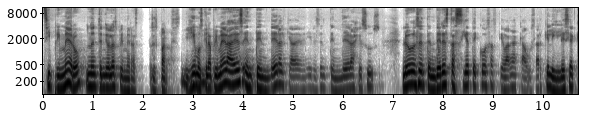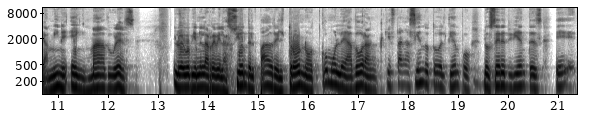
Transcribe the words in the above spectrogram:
si primero no entendió las primeras tres partes. Dijimos que la primera es entender al que ha de venir, es entender a Jesús. Luego es entender estas siete cosas que van a causar que la iglesia camine en madurez. Luego viene la revelación del Padre, el trono, cómo le adoran, qué están haciendo todo el tiempo los seres vivientes, eh,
